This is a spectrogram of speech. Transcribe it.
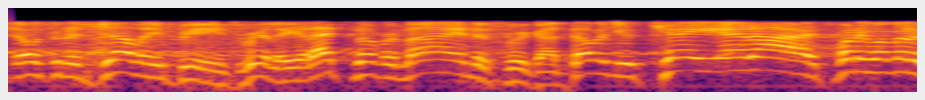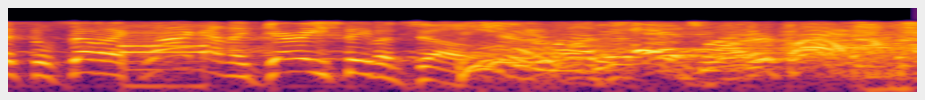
Those are the jelly beans, really. And that's number nine this week on WKNR. 21 minutes till 7 o'clock on the Gary Stevens Show. Here was Edgewater Park.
